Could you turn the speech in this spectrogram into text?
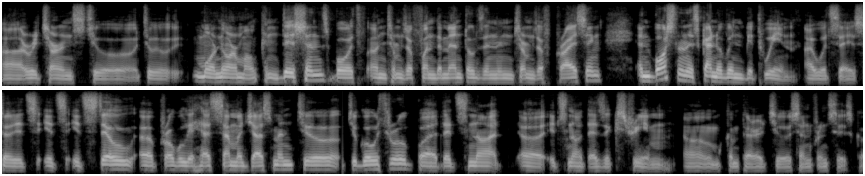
uh, returns to to more normal conditions, both in terms of fundamentals and in terms of pricing. And Boston is kind of in between, I would say. So it's it's it's still uh, probably has some adjustment to to go through, but it's not uh, it's not as extreme um, compared to San Francisco.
